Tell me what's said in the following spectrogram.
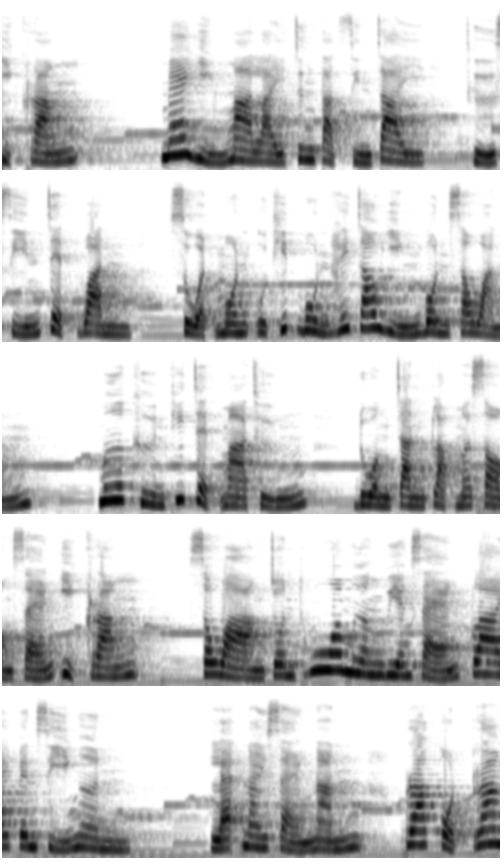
อีกครั้ง แม่หญิงมาลัยจึงตัดสินใจ ถือศีลเจ็ดวัน สวดมนต์อุทิศบุญให้เจ้าหญิงบนสวรรค์ เมื่อคืนที่เจ็ดมาถึง ดวงจันทร์กลับมาส่องแสงอีกครั้ง สว่างจนทั่วเมืองเวียงแสงกลายเป็นสีเงิน และในแสงนั้น ปรากฏร่าง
